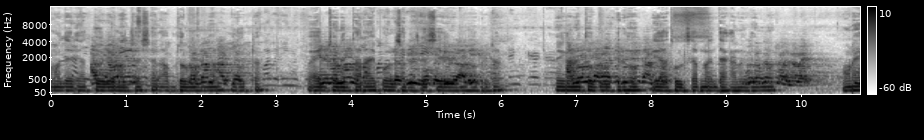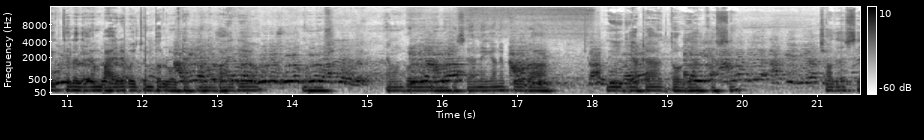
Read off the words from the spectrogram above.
আমাদের তৈরি মাদ্রাসার আব্দুল মান্নান হুজুরটা। একজনের দ্বারাই পরিচালিত হয়েছে মাহফিলটা। এখানে তো ব্লুকের ইয়া তুলছে আপনাদের দেখানোর জন্য। অনেক ছেলে দেখেন বাইরে পর্যন্ত লোটেড মানে বাইরেও মানুষ, এমন পরিমাণ মানুষ আছে। আর এখানে পুরা ইয়াটা দরজা করছে। সাজাচ্ছে,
